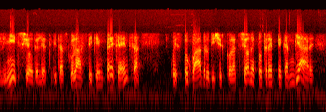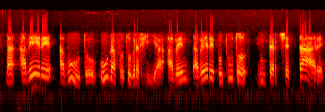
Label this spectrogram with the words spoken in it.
l'inizio delle attività scolastiche in presenza questo quadro di circolazione potrebbe cambiare, ma avere avuto una fotografia, ave, avere potuto intercettare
